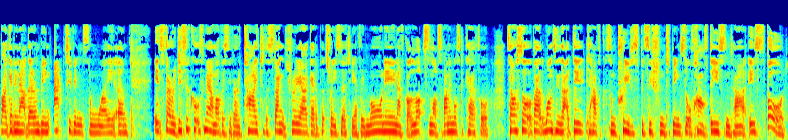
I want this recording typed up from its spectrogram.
by getting out there and being active in some way. Um, it's very difficult for me. I'm obviously very tied to the sanctuary. I get up at 3.30 every morning. I've got lots and lots of animals to care for. So I thought about the one thing that I did have some predisposition to being sort of half decent at is sport.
